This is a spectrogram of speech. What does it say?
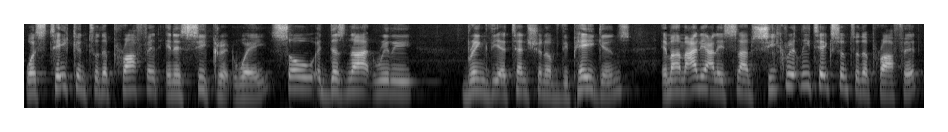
was taken to the Prophet in a secret way, so it does not really bring the attention of the pagans. Imam Ali alayhi secretly takes him to the Prophet.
